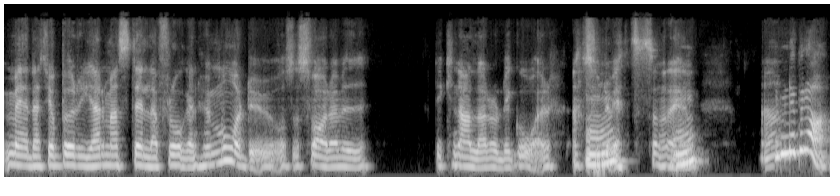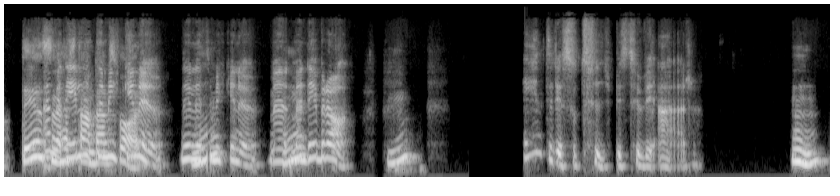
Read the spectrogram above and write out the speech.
med att jag börjar med att ställa frågan hur mår du? Och så svarar vi det knallar och det går. Alltså Mm. du vet sådana där. Mm. Ja. Ja, men det är bra. Det är sån men det är lite mycket nu. Det är lite Mm. mycket nu, men, Mm. men det är bra. Är inte det så typiskt hur vi är? Mm.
